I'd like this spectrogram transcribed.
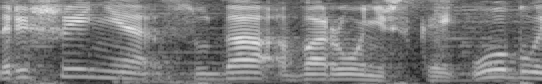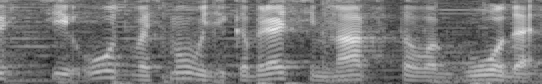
на решение суда Воронежской области от 8 декабря 2017 года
